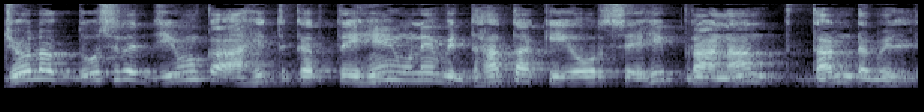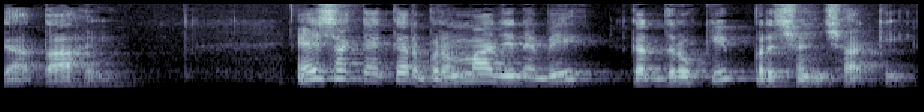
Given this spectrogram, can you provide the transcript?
जो लोग दूसरे जीवों का अहित करते हैं, उन्हें विधाता की ओर से ही प्राणांत दंड मिल जाता है। ऐसा कहकर ब्रह्मा जी ने भी कद्रों की प्रशंसा की।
